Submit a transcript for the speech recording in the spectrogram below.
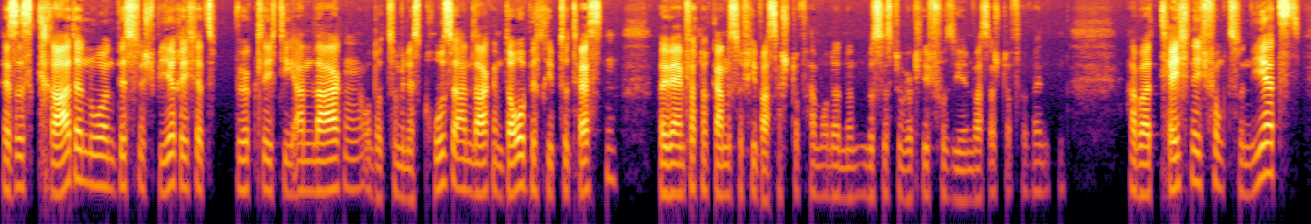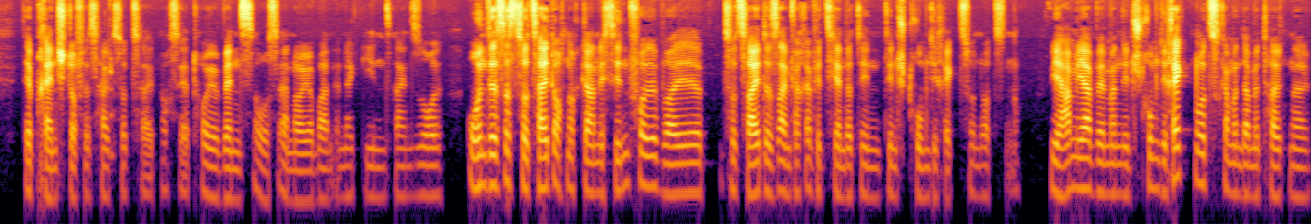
Es ist gerade nur ein bisschen schwierig, jetzt wirklich die Anlagen oder zumindest große Anlagen im Dauerbetrieb zu testen, weil wir einfach noch gar nicht so viel Wasserstoff haben oder dann müsstest du wirklich fossilen Wasserstoff verwenden. Aber technisch funktioniert's. der Brennstoff ist halt zurzeit noch sehr teuer, wenn es aus erneuerbaren Energien sein soll. Und es ist zurzeit auch noch gar nicht sinnvoll, weil zurzeit ist es einfach effizienter, den, den Strom direkt zu nutzen. Wir haben ja, wenn man den Strom direkt nutzt, kann man damit halt eine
